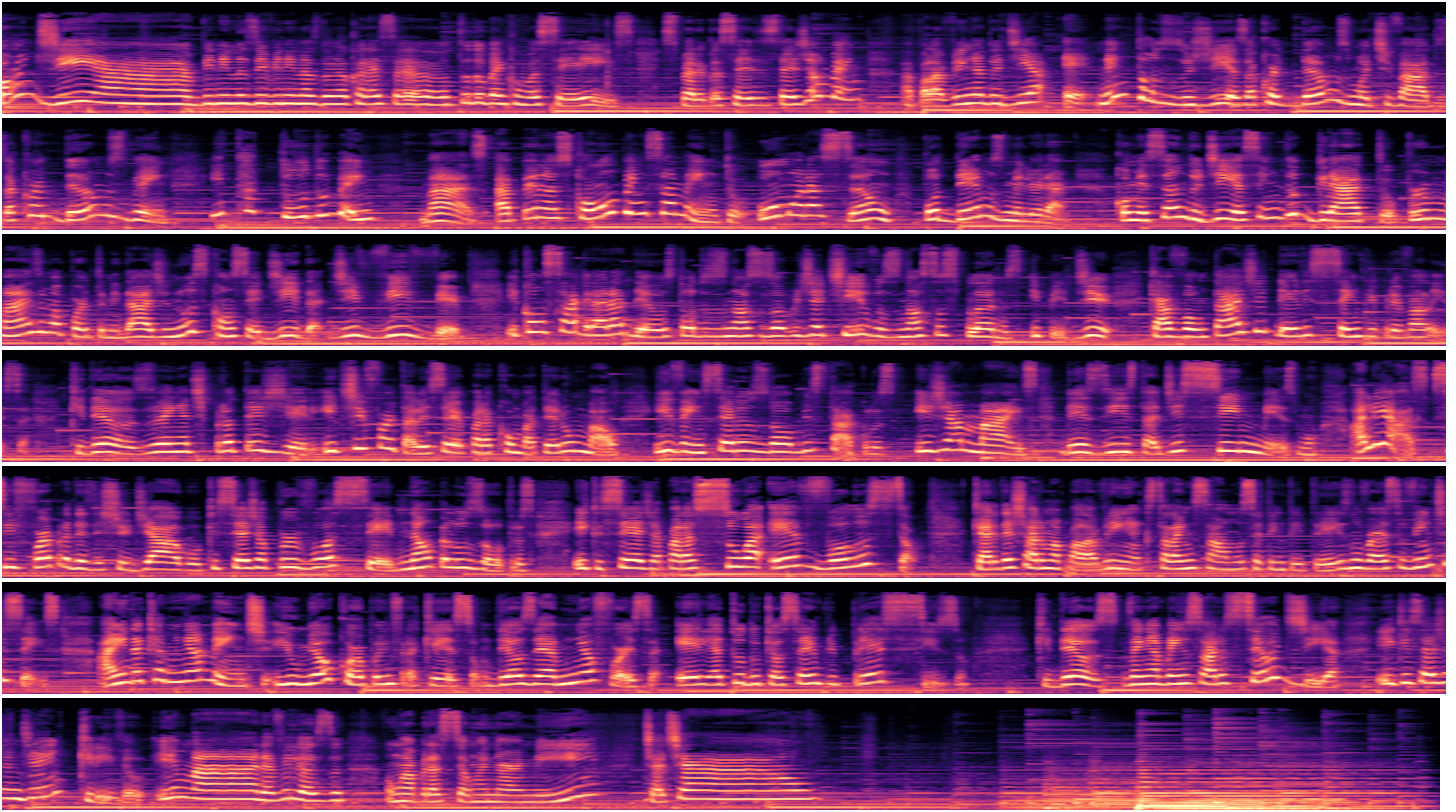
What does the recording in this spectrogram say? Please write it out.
Bom dia, meninos e meninas do meu coração, tudo bem com vocês? Espero que vocês estejam bem. A palavrinha do dia é: nem todos os dias acordamos motivados, acordamos bem e tá tudo bem. Mas apenas com um pensamento, uma oração, podemos melhorar começando o dia sendo grato por mais uma oportunidade nos concedida de viver e consagrar a Deus todos os nossos objetivos, nossos planos e pedir que a vontade dele sempre prevaleça. Que Deus venha te proteger e te fortalecer para combater o mal e vencer os obstáculos e jamais desista de si mesmo. Aliás, se for para desistir de algo, que seja por você, não pelos outros, e que seja para a sua evolução. Quero deixar uma palavrinha que está lá em Salmo 73, no verso 26. Ainda que a minha mente e o meu corpo enfraqueçam, Deus é a minha força, Ele é tudo que eu sempre preciso. Que Deus venha abençoar o seu dia e que seja um dia incrível e maravilhoso. Um abração enorme tchau, tchau!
